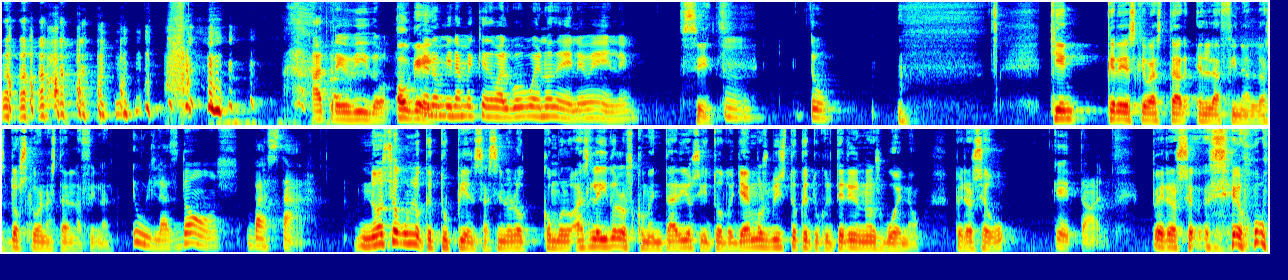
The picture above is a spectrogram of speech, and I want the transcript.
Atrevido. Ok. Pero mira, me quedó algo bueno de NBL. Sí. Mm, Tú. ¿Quién crees que va a estar en la final? Las dos que van a estar en la final. Uy, las dos va a estar. No según lo que tú piensas, sino lo, como has leído los comentarios y todo. Ya hemos visto que tu criterio no es bueno, pero según, ¿Qué tal? pero se- según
